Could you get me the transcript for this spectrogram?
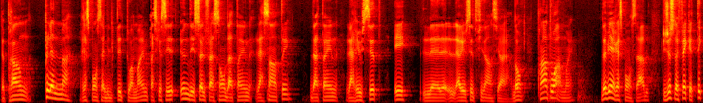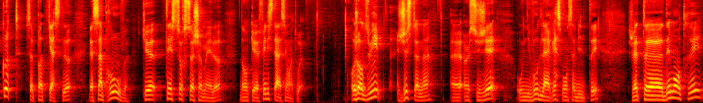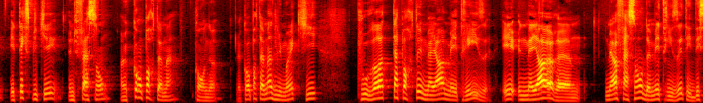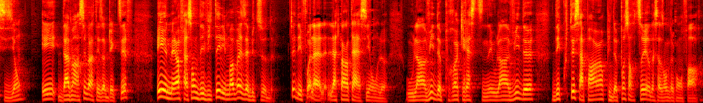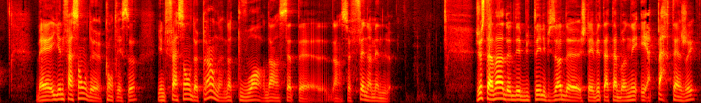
de prendre pleinement responsabilité de toi-même parce que c'est une des seules façons d'atteindre la santé, d'atteindre la réussite et la réussite financière. Donc, prends-toi en main, deviens responsable. Puis juste le fait que tu écoutes ce podcast-là, ben, ça prouve que tu es sur ce chemin-là. Donc, euh, félicitations à toi. Aujourd'hui, justement, euh, un sujet au niveau de la responsabilité. Je vais te démontrer et t'expliquer une façon, un comportement qu'on a, le comportement de l'humain qui pourra t'apporter une meilleure maîtrise et une meilleure, euh, une meilleure façon de maîtriser tes décisions et d'avancer vers tes objectifs et une meilleure façon d'éviter les mauvaises habitudes. Des fois, la, tentation, là, ou l'envie de procrastiner, ou l'envie d'écouter sa peur puis de ne pas sortir de sa zone de confort. Bien, il y a une façon de contrer ça. Il y a une façon de prendre notre pouvoir dans, cette, euh, dans ce phénomène-là. Juste avant de débuter l'épisode, euh, je t'invite à t'abonner et à partager.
